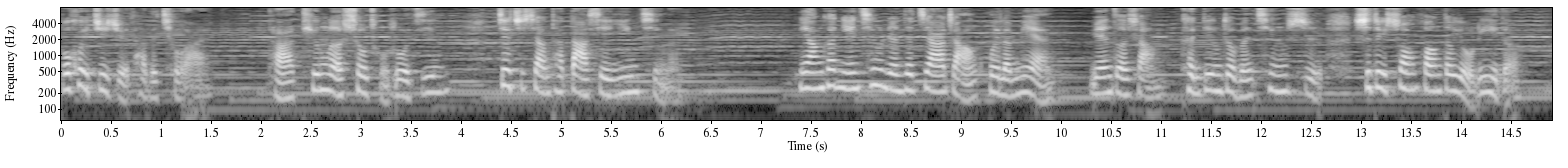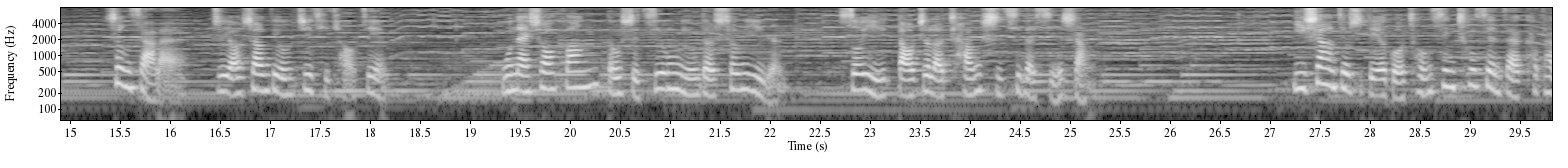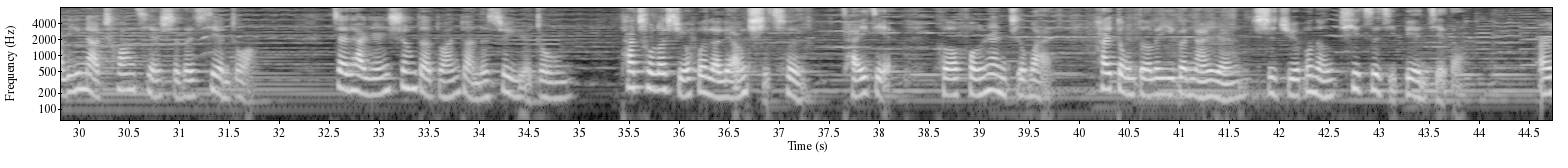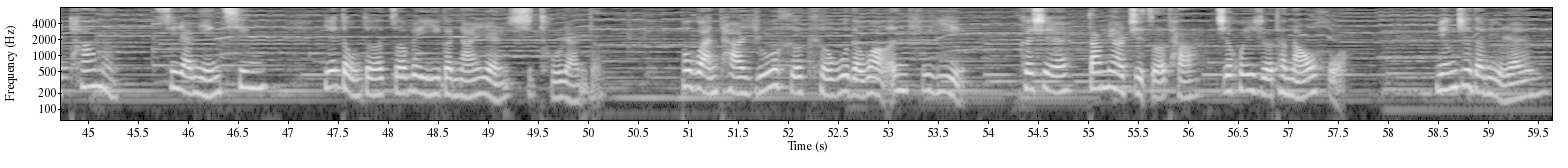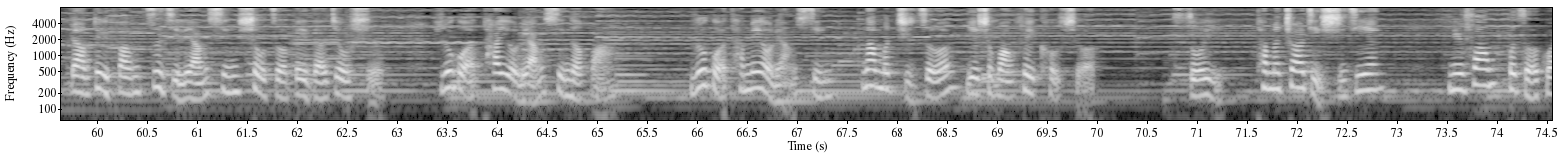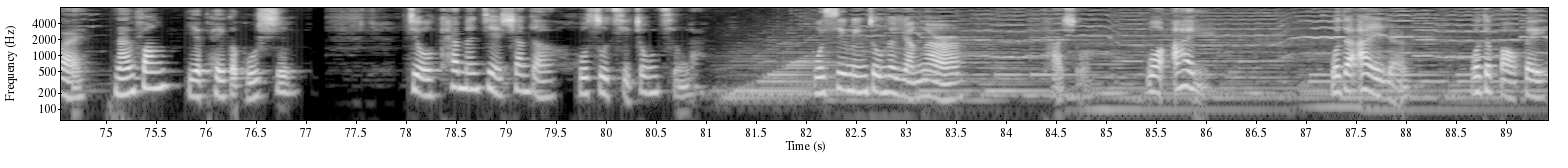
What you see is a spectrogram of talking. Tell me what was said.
不会拒绝他的求爱。他听了受宠若惊，就去向他大献殷勤了。两个年轻人的家长会了面。原则上肯定这门亲事是对双方都有利的。剩下来只要商定具体条件。无奈双方都是精明的生意人，所以导致了长时期的协商。以上就是迭戈重新出现在卡塔琳娜窗前时的现状。在他人生的短短的岁月中，他除了学会了量尺寸、裁剪和缝纫之外，还懂得了一个男人是绝不能替自己辩解的。而他呢，虽然年轻，也懂得责备一个男人是突然的，不管他如何可恶的忘恩负义。可是当面指责他，只会惹他恼火。明智的女人让对方自己良心受责备的就是，如果他有良心的话；如果他没有良心，那么指责也是枉费口舌。所以他们抓紧时间，女方不责怪，男方也赔个不是，就开门见山地互诉起衷情来。我心灵中的人儿。他说：“我爱你，我的爱人，我的宝贝。”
